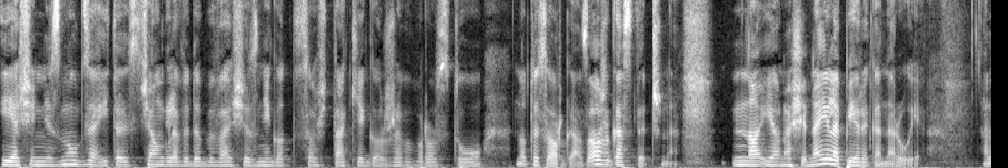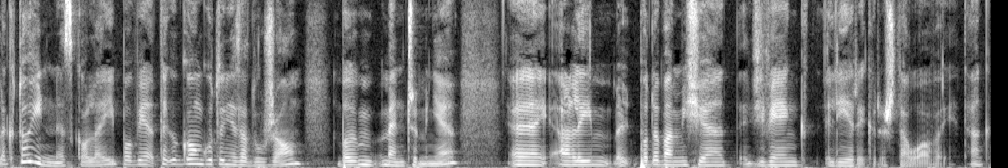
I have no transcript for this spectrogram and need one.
I ja się nie znudzę, i to jest ciągle, wydobywa się z niego coś takiego, że po prostu, no to jest orgazm, orgastyczne. No i ona się najlepiej regeneruje. Ale kto inny z kolei powie, tego gongu to nie za dużo, bo męczy mnie, e, ale podoba mi się dźwięk liry kryształowej, tak?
